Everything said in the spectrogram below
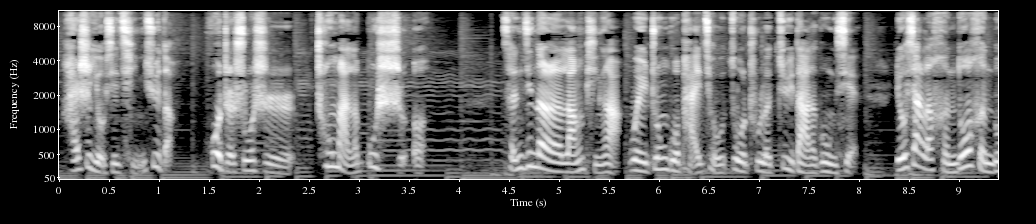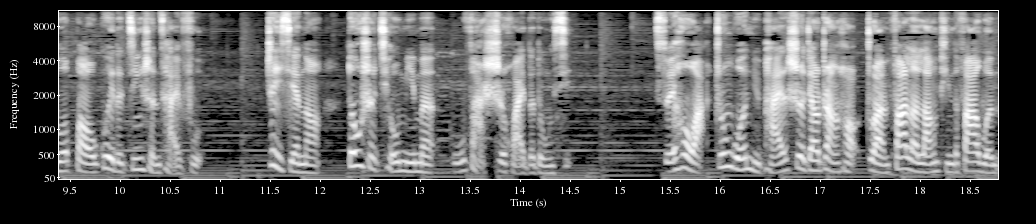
还是有些情绪的，或者说是充满了不舍。曾经的郎平啊，为中国排球做出了巨大的贡献。留下了很多很多宝贵的精神财富，这些呢都是球迷们无法释怀的东西。随后啊，中国女排的社交账号转发了郎平的发文，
